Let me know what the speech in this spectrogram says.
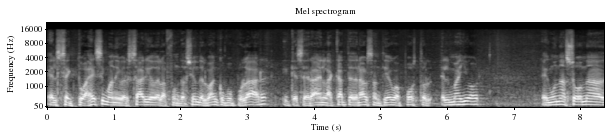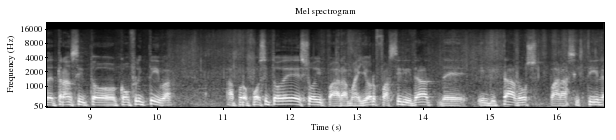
el 70 aniversario de la fundación del Banco Popular y que será en la Catedral Santiago Apóstol el Mayor, en una zona de tránsito conflictiva, a propósito de eso y para mayor facilidad de invitados para asistir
